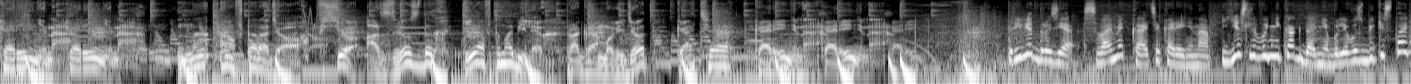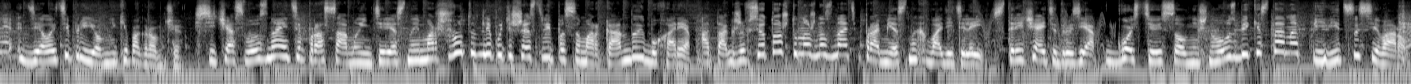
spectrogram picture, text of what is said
Каренина. Каренина. На Авторадио. Все о звездах и автомобилях. Программу ведет Катя Каренина. Каренина. Привет, друзья! С вами Катя Каренина. Если вы никогда не были в Узбекистане, делайте приемники погромче. Сейчас вы узнаете про самые интересные маршруты для путешествий по Самарканду и Бухаре, а также все то, что нужно знать про местных водителей. Встречайте, друзья, гостью из солнечного Узбекистана, певицу Сивару.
